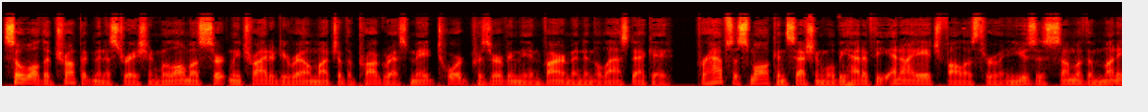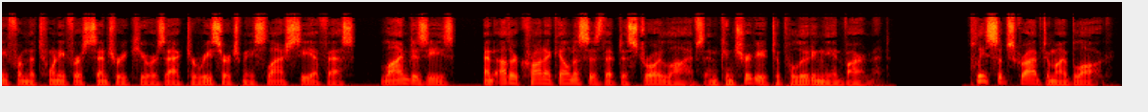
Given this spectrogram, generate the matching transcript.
So while the Trump administration will almost certainly try to derail much of the progress made toward preserving the environment in the last decade, perhaps a small concession will be had if the NIH follows through and uses some of the money from the 21st Century Cures Act to research ME/CFS, Lyme disease, and other chronic illnesses that destroy lives and contribute to polluting the environment. Please subscribe to my blog.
